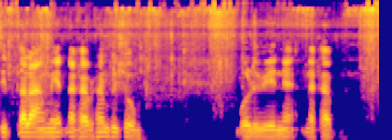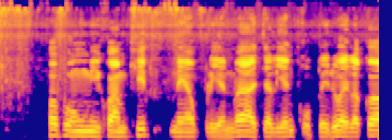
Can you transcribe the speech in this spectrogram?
สิบตารางเมตรนะครับท่านผู้ชม บริเวณนี้นะครับพ่อพงษ์มีความคิดแนวเปลี่ยนว่าจะเลี้ยงกบไปด้วย แล้วก็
